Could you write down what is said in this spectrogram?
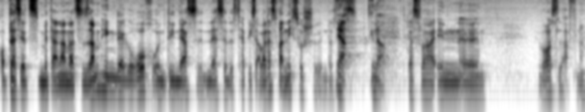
ob das jetzt miteinander zusammenhing, der Geruch und die Nässe, Nässe des Teppichs, aber das war nicht so schön. Das, Ja, ist, genau. das war in äh, Wroclaw, ne?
